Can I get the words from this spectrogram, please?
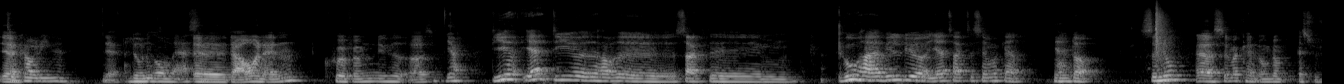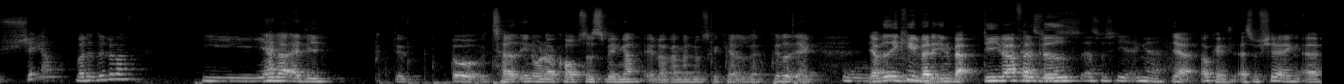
Ja, Karoline. Lundingård Mærsk. øh, der er jo en anden KFM-nyhed også. De, har- ja, de øh, har øh, sagt, øh, hu hej vilddyr, ja tak til Simmerkern. Ja. Ungdom. Så nu er Simmerkant Ungdom associeret? Var det det, det var? Ja. Eller er de åh, taget ind under korpsets vinger, eller hvad man nu skal kalde det? Det ved jeg ikke. Uh, Jeg ved ikke helt, hvad det indebærer. De er i hvert fald blevet... Associ- Associering af... Ja, okay. Associering af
